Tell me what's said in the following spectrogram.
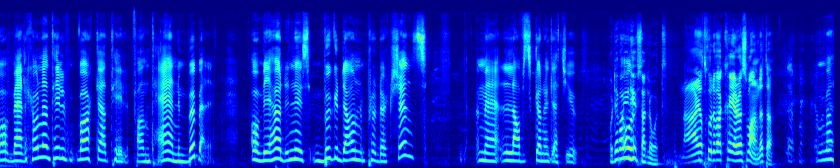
Och välkomna tillbaka till Fontänbubbel. Och vi hörde nyss Boogie Down Productions med Love's gonna get you. Och det var ju en Och- hyfsad låt. Nej, jag tror det var Keras One detta. Men,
